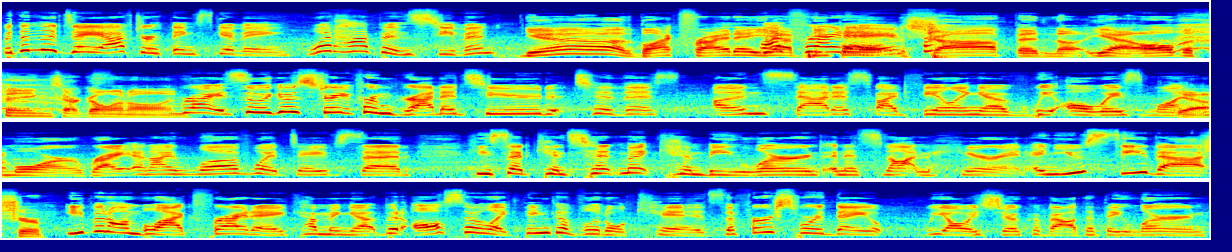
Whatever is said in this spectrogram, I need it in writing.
but then the day after Thanksgiving, what happens, Stephen? Yeah, Black Friday. Black yeah, Friday. people shop and uh, yeah, all the things are going on. Right, so we go straight from gratitude to this unsatisfied feeling of we always want Yeah. more, right? And I love what Dave said. He said contentment can be learned and it's not inherent. And you see that Sure. even on Black Friday coming up, but also like think of little kids. The first word they we always joke about that they learn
